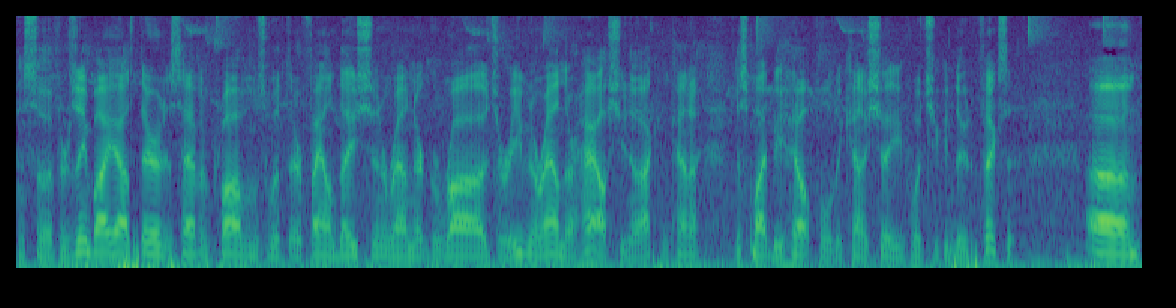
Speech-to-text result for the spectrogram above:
And so if there's anybody out there that's having problems with their foundation around their garage or even around their house, you know, I can kind of, this might be helpful to kind of show you what you can do to fix it. Um,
